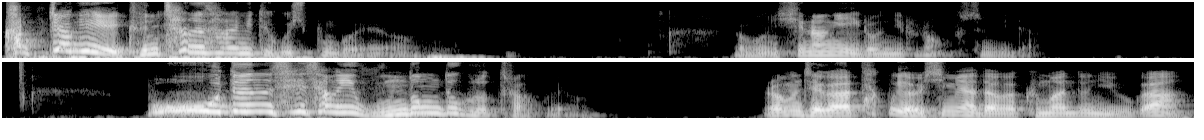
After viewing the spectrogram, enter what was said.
갑자기 괜찮은 사람이 되고 싶은 거예요. 여러분, 신앙에 이런 일은 없습니다. 모든 세상의 운동도 그렇더라고요. 여러분, 제가 탁구 열심히 하다가 그만둔 이유가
